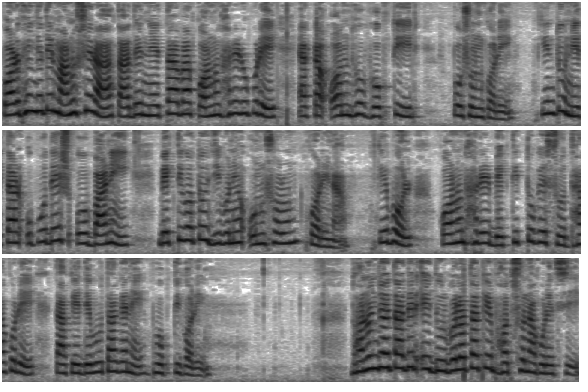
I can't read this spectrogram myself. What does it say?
পরাধীন জাতির মানুষেরা তাদের নেতা বা কর্ণধারের উপরে একটা অন্ধ ভক্তির পোষণ করে। কিন্তু নেতার উপদেশ ও বাণী ব্যক্তিগত জীবনে অনুসরণ করে না। কেবল কর্ণধারের ব্যক্তিত্বকে শ্রদ্ধা করে তাকে দেবতা জ্ঞানে ভক্তি করে। ধনঞ্জয় তাদের এই দুর্বলতাকে ভৎসনা করেছে।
